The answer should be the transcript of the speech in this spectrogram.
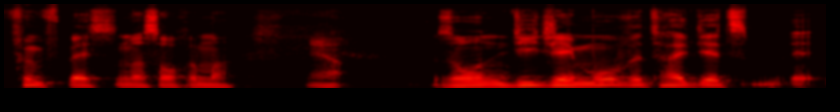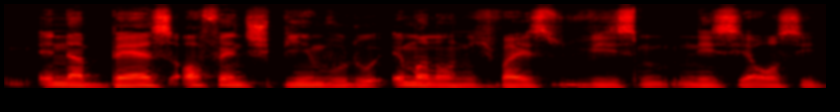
fünf besten, was auch immer. Ja. So ein DJ Moore wird halt jetzt äh, in der Bears Offense spielen, wo du immer noch nicht weißt, wie es nächstes Jahr aussieht.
